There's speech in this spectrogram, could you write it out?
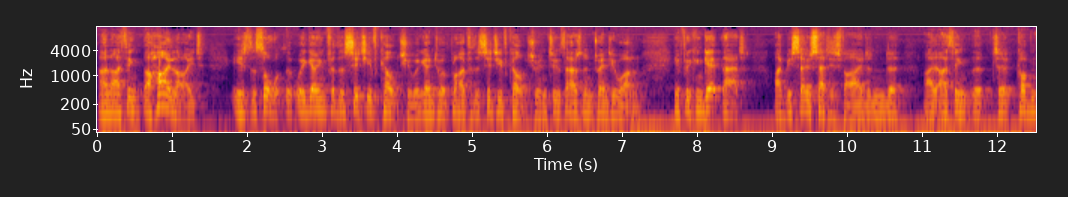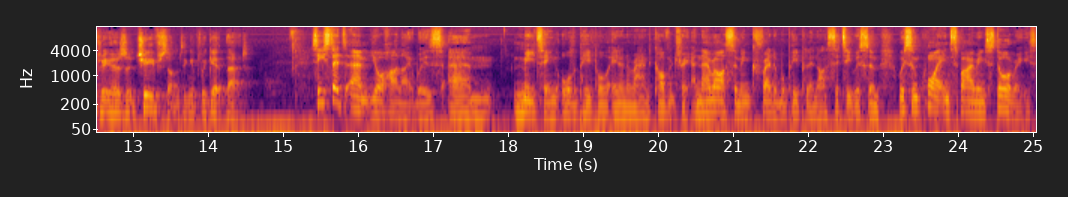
and I think the highlight is the thought that we're going for the City of Culture. We're going to apply for the City of Culture in 2021. If we can get that, I'd be so satisfied, and uh, I, I, think that uh, Coventry has achieved something if we get that. So you said um, your highlight was um, meeting all the people in and around Coventry, and there are some incredible people in our city with some with some quite inspiring stories.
